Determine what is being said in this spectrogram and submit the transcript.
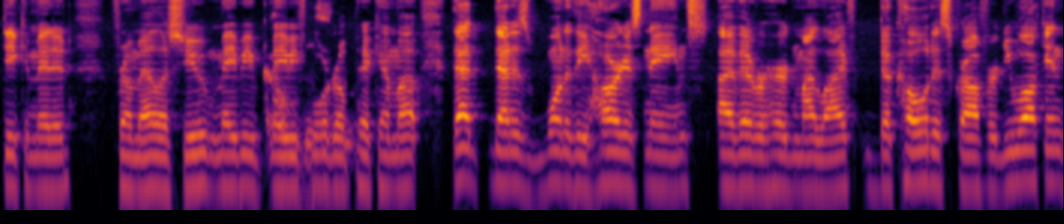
decommitted from LSU. Maybe maybe. Florida will pick him up. That that is one of the hardest names I've ever heard in my life. Dakotas Crawford. You walk in.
